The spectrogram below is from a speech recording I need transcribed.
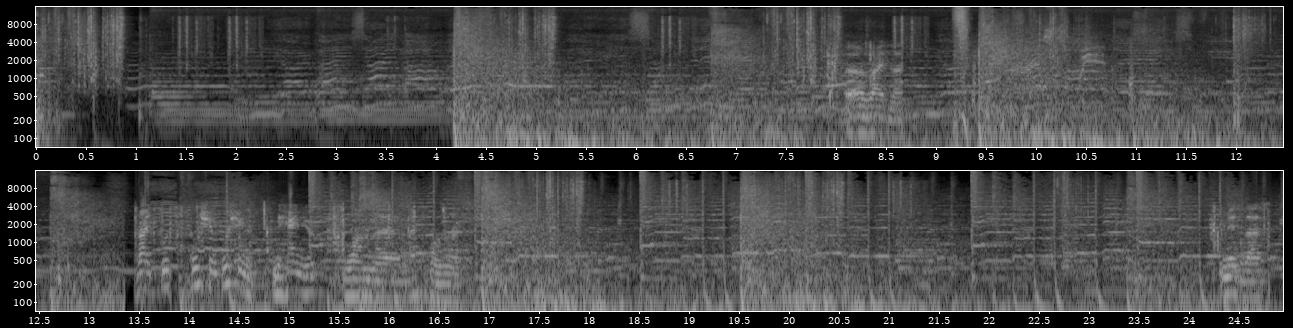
Uh, right, left. Right, push, pushing, pushing. Behind you. One uh, left, one right. Mid left.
